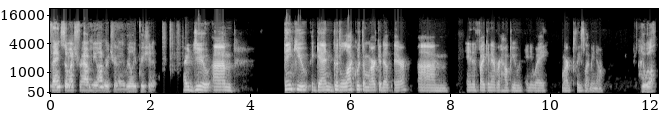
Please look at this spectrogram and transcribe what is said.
Thanks so much for having me on, Richard. I really appreciate it. I do. Um, thank you again. Good luck with the market out there. Um, and if I can ever help you in any way, Mark, please let me know. I will.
